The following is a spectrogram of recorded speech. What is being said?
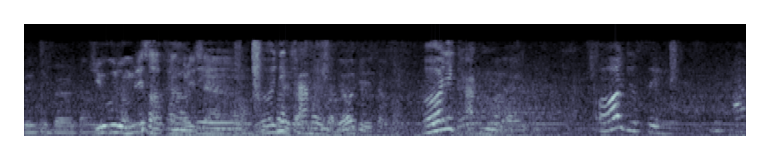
跟这边当。就我们的啥看过的噻？哦，你看嘛了解一下嘛。哦，你看看嘛。哦，就是，你看。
